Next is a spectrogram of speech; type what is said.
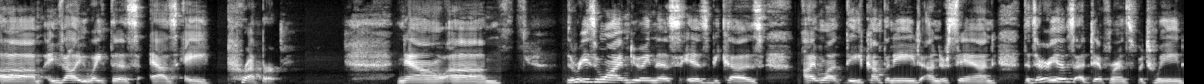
um, evaluate this as a prepper. Now, um, the reason why I'm doing this is because I want the company to understand that there is a difference between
